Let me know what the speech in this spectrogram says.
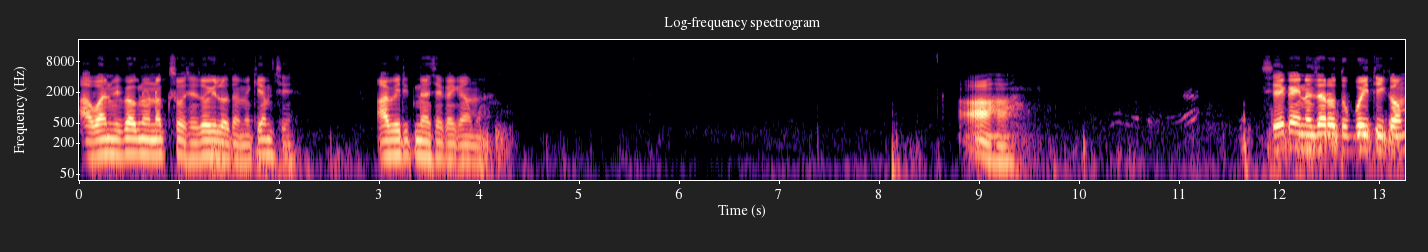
આ વન વિભાગનો નકશો છે, જોઈ લો તમે, કેમ છે? આવી રીતના છે કંઈક આમાં. હા હા છે કઈ નજારો દુબઈથી કમ?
